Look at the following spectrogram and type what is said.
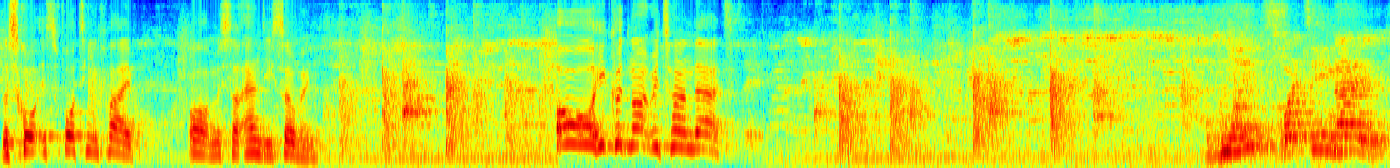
The score is 14-5. Oh, Mr. Andy serving. Oh, he could not return that. What? 14-9.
